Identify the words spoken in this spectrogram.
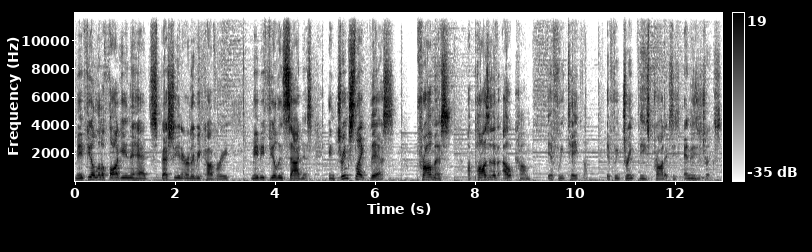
May feel a little foggy in the head, especially in early recovery. Maybe feeling sadness. And drinks like this promise a positive outcome if we take them. If we drink these products, these energy drinks.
